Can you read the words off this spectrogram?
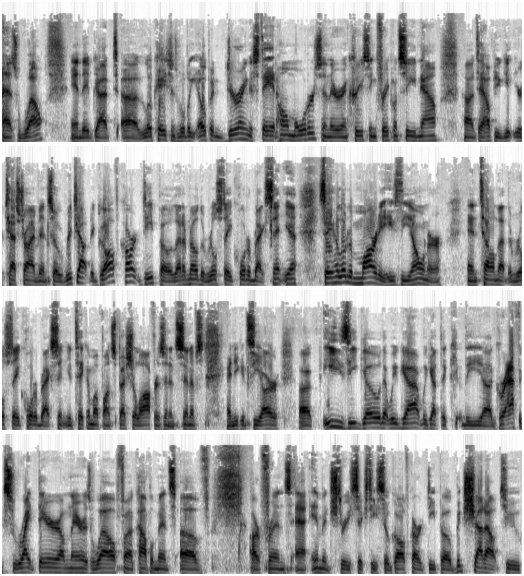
as well. And they've got uh, locations will be open during the stay at home orders, and they're increasing frequency now uh, to help you get your test drive in. So reach out to Golf Cart Depot. Let them know the real estate quarterback sent you. Say hello to Marty. He's the owner, and tell him that the real estate quarterback sent you. Take them up on special offers and incentives. And you can see our uh, E-Z-GO that we've got. We got the the uh, graphics right there on there as well for compliments of our friends at Image 360. So Golf Cart Depot. Big shout out to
